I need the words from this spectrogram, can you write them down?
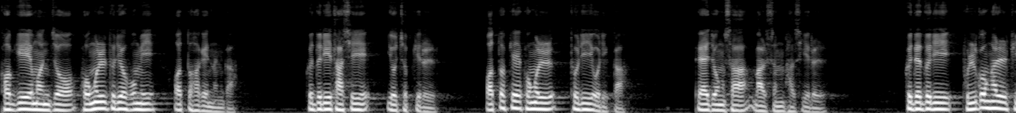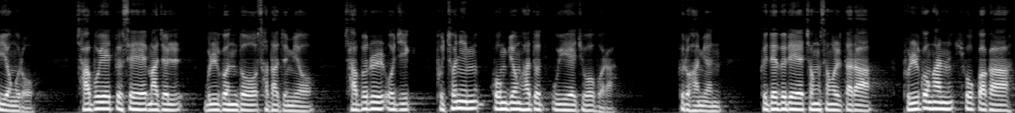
거기에 먼저 공을 들여봄이 어떠하겠는가? 그들이 다시 여쭙기를 어떻게 공을 들이오리까? 대종사 말씀하시기를 그대들이 불공할 비용으로 자부의 뜻에 맞을 물건도 사다 주며 자부를 오직 부처님 공병하듯 위해 주어 보라. 그러하면 그대들의 정성을 따라 불공한 효과가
